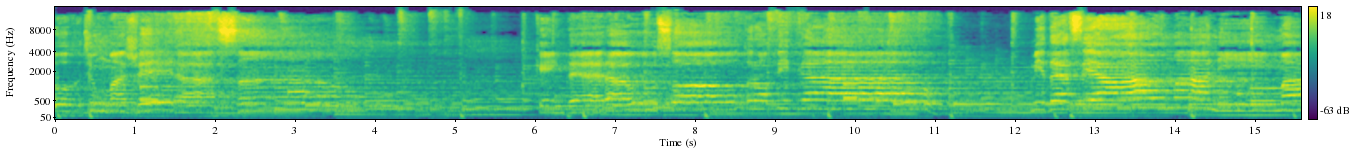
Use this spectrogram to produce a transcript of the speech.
dor de uma geração. Quem dera o sol tropical me desse a alma animal,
